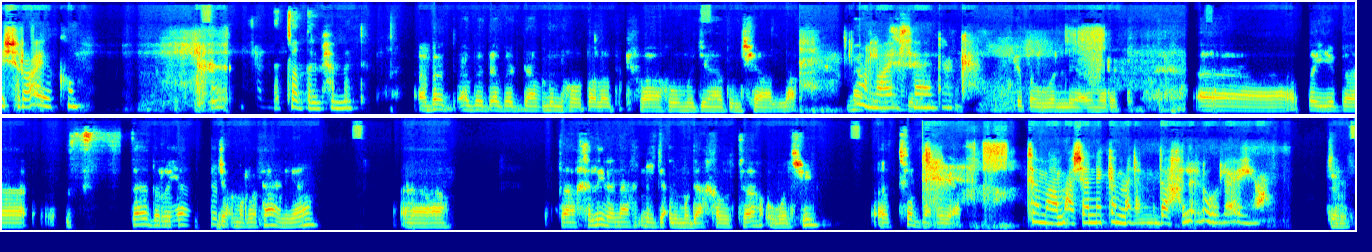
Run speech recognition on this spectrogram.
إيش رأيكم؟ تفضل محمد. أبد أبد أبد دام إنه طلبك فهو مجاب إن شاء الله. الله يسعدك يطول لي عمرك. آه طيب أستاذ الرياض رجع مرة ثانية. آه فخلينا نرجع لمداخلته. أول شيء آه تفضل رياض. تمام عشان نكمل المداخلة الأولى. أيوة. جميل.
